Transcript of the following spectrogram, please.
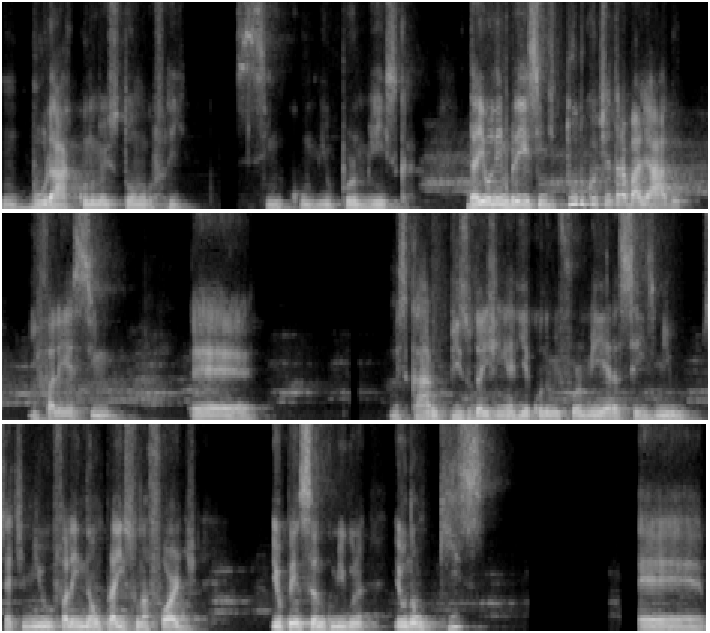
um buraco no meu estômago. Eu falei, 5 mil por mês, cara. Daí eu lembrei, assim, de tudo que eu tinha trabalhado e falei assim, é... Mas, cara, o piso da engenharia, quando eu me formei, era 6 mil, 7 mil. Eu falei não para isso na Ford. Eu pensando comigo, né? Eu não quis é...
